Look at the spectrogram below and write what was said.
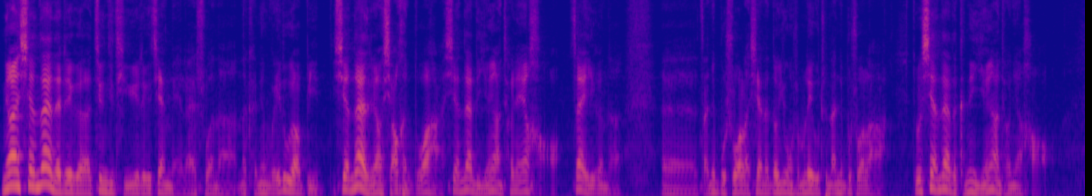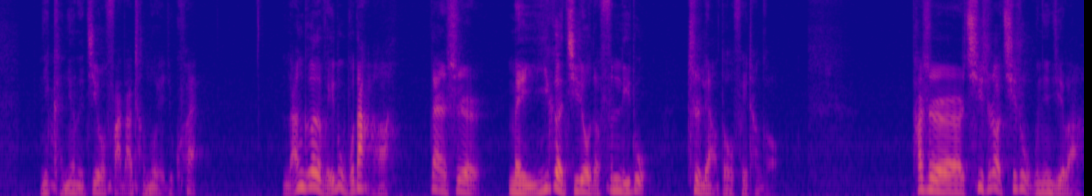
你按现在的这个竞技体育这个健美来说呢，那肯定维度要比现在的人要小很多哈。现在的营养条件也好，再一个呢，呃，咱就不说了，现在都用什么类固醇，咱就不说了哈。就是现在的肯定营养条件好，你肯定的肌肉发达程度也就快。蓝哥的维度不大啊，但是每一个肌肉的分离度、质量都非常高。他是七十到七十五公斤级吧，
